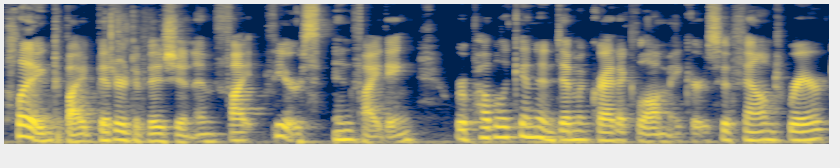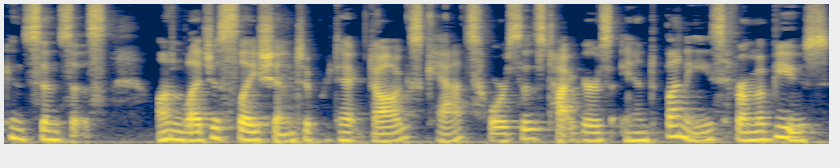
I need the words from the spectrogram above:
Plagued by bitter division and fight, fierce infighting, Republican and Democratic lawmakers have found rare consensus on legislation to protect dogs, cats, horses, tigers, and bunnies from abuse.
